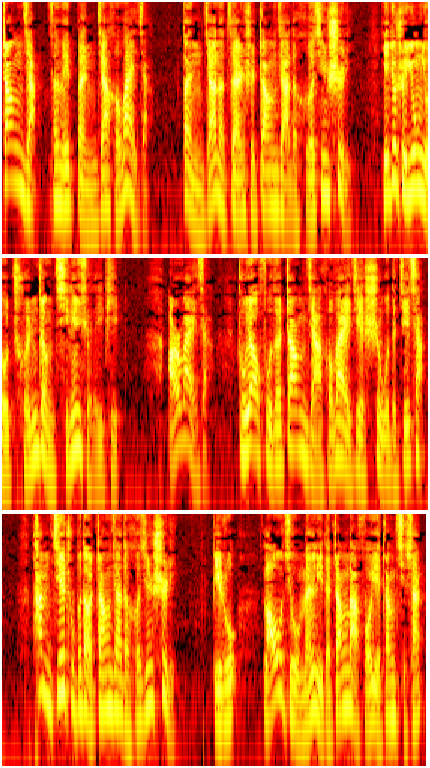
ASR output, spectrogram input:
张家分为本家和外家，本家呢自然是张家的核心势力。也就是拥有纯正麒麟血的一批，而外家主要负责张家和外界事务的接洽，他们接触不到张家的核心势力，比如老九门里的张大佛爷张启山，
